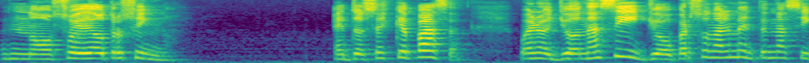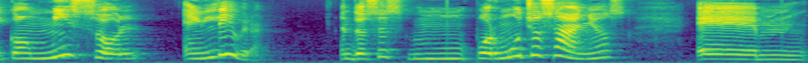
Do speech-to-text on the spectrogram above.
no soy de otro signo. Entonces, ¿qué pasa? Bueno, yo nací, yo personalmente nací con mi sol en Libra. Entonces, por muchos años em,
